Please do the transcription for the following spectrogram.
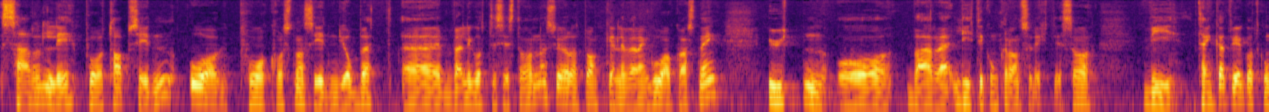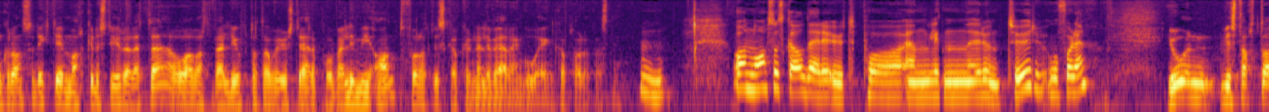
særlig på tapssiden og på kostnadssiden jobbet eh, veldig godt de siste årene, som gjør at banken leverer en god avkastning uten å være lite konkurransedyktig. Så vi tenker at vi er godt konkurransedyktige, markedet styrer dette og har vært veldig opptatt av å justere på veldig mye annet for at vi skal kunne levere en god egenkapitalavkastning. Mm. Og nå så skal dere ut på en liten rundtur. Hvorfor det? Jo, Vi starta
